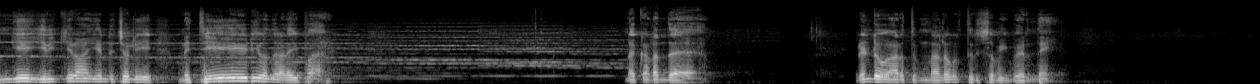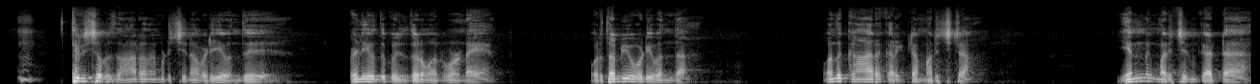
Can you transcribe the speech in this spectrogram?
எங்கே இருக்கிறாய் என்று சொல்லி உன்னை தேடி வந்து அழைப்பார். நான் கடந்த ரெண்டு வாரத்துக்கு முன்னால் ஒரு திருச்சபைக்கு போயிருந்தேன். திருச்சபை ஆராதனை முடித்து நான் வெளியே வந்து வெளியே வந்து கொஞ்சம் தூரம் வருவோடனே ஒரு தம்பி ஓடி வந்தான். வந்து காரை கரெக்டாக மறிச்சிட்டான். என்ன மறிச்சுன்னு கேட்டால்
